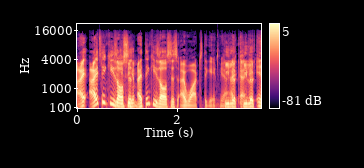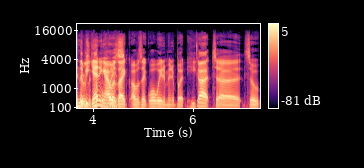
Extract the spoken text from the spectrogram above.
I, I think he's Did also? I think he's also I watched the game. Yeah, He looked- I- he I- looked- in the beginning. I was like I was like, well, wait a minute, but he got uh, so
